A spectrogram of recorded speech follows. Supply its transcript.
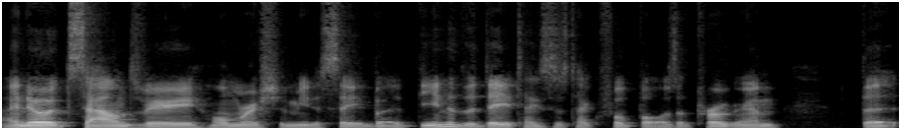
I know it sounds very homerish of me to say, but at the end of the day, Texas Tech football is a program that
